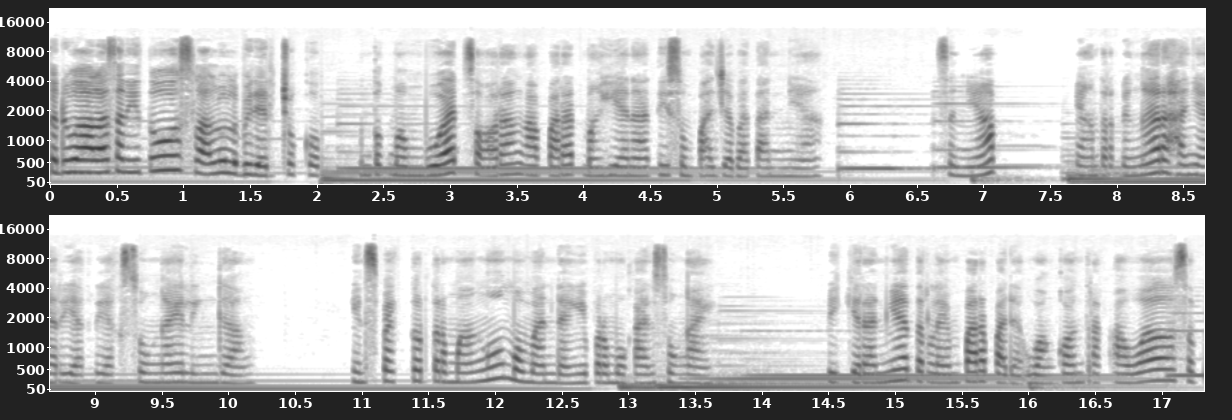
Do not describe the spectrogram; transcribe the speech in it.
Kedua alasan itu selalu lebih dari cukup untuk membuat seorang aparat mengkhianati sumpah jabatannya. Senyap, yang terdengar hanya riak-riak sungai Linggang. Inspektur termangu memandangi permukaan sungai. Pikirannya terlempar pada uang kontrak awal 10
